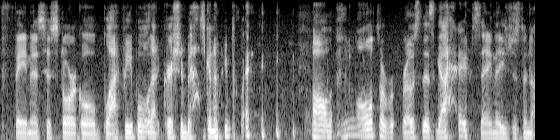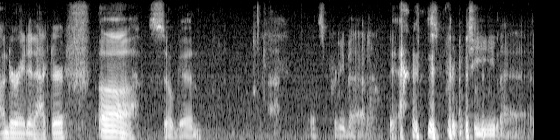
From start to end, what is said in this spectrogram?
famous historical black people that Christian Bale's gonna be playing. all all to roast this guy, saying that he's just an underrated actor. Oh, so good. That's pretty bad. Yeah. It's pretty bad.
